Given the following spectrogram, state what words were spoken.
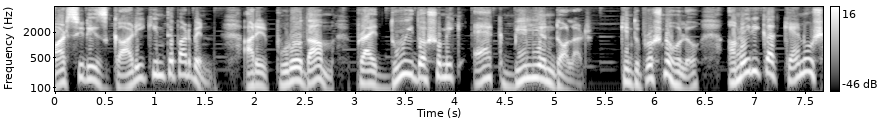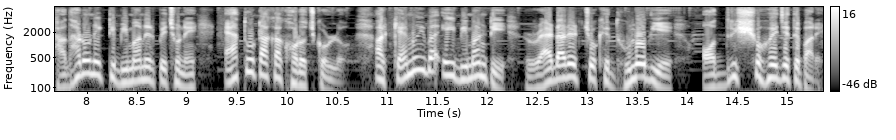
মার্সিডিজ গাড়ি কিনতে পারবেন? আর এর পুরো দাম প্রায় দুই দশমিক এক বিলিয়ন ডলার কিন্তু প্রশ্ন হলো, আমেরিকা কেন সাধারণ একটি বিমানের পেছনে এত টাকা খরচ করল? আর কেনই বা এই বিমানটি র্যাডারের চোখে ধুলো দিয়ে অদৃশ্য হয়ে যেতে পারে?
